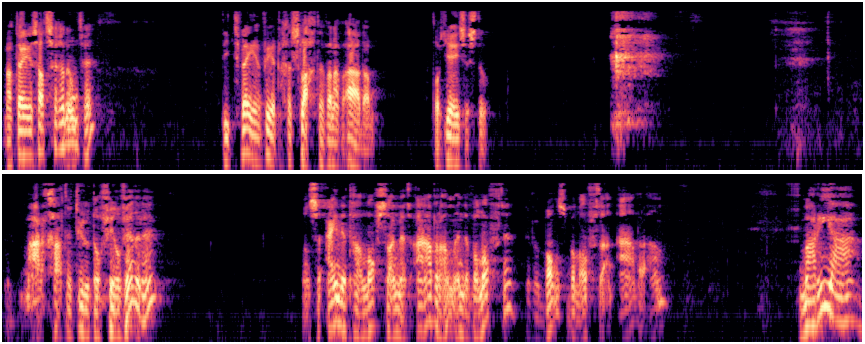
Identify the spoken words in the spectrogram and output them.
Matthäus had ze genoemd, hè? Die 42 geslachten vanaf Adam tot Jezus toe. Maar het gaat natuurlijk nog veel verder, hè? Want ze eindigt haar lofzang met Abraham en de belofte, de verbondsbelofte aan Abraham. Maria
